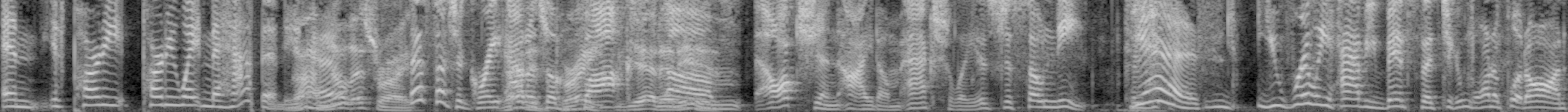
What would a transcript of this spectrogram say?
and it's party party waiting to happen. You I know, know that's right. That's such a great That out of the great. box Yeah, um, auction item. Actually, it's just so neat. 'Cause you- Yes. you, really have events that you want to put on,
